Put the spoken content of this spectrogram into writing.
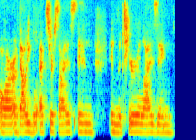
are a valuable exercise in in materializing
